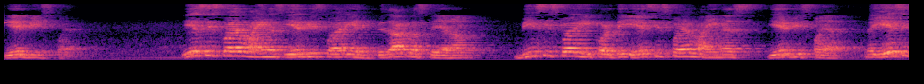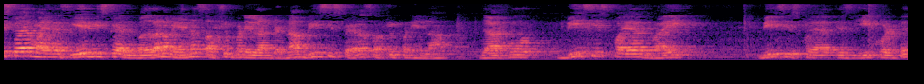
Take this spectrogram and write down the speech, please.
AB square. AC square minus AB square in Pythagoras theorem. BC square equal to AC square minus AB square. இந்த AC square minus AB square பதிலா நம்ம என்ன substitute பண்ணிடலாம் கேட்டா BC square substitute பண்ணிடலாம். Therefore, BC square by BC square is equal to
